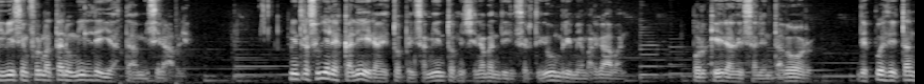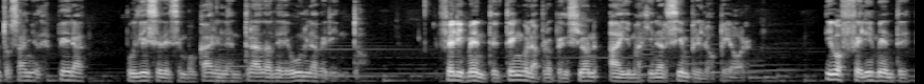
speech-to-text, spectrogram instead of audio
viviese en forma tan humilde y hasta miserable. Mientras subía la escalera, estos pensamientos me llenaban de incertidumbre y me amargaban, porque era desalentador, después de tantos años de espera, pudiese desembocar en la entrada de un laberinto. Felizmente tengo la propensión a imaginar siempre lo peor. Digo felizmente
